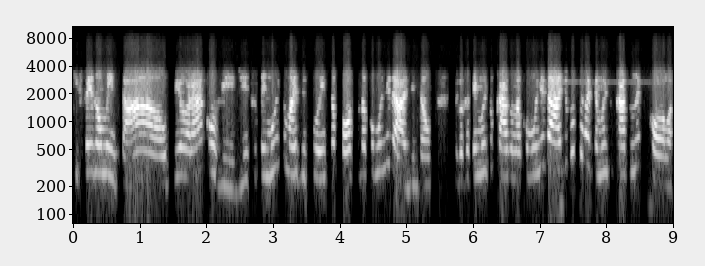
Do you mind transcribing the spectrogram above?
que fez aumentar ou piorar a Covid. Isso tem muito mais influência posta da comunidade. Então, se você tem muito caso na comunidade, você vai ter muito caso na escola.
